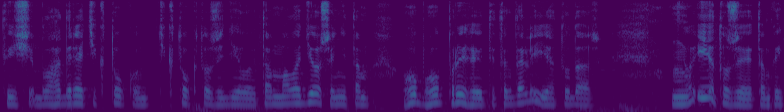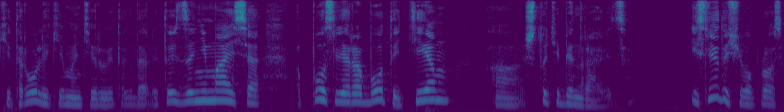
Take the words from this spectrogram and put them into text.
ты еще благодаря ТикТоку, ТикТок тоже делают, там молодежь, они там гоп-гоп прыгают и так далее, я туда же. Ну, и я тоже там какие-то ролики монтирую и так далее. То есть занимайся после работы тем, а, что тебе нравится. И следующий вопрос.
